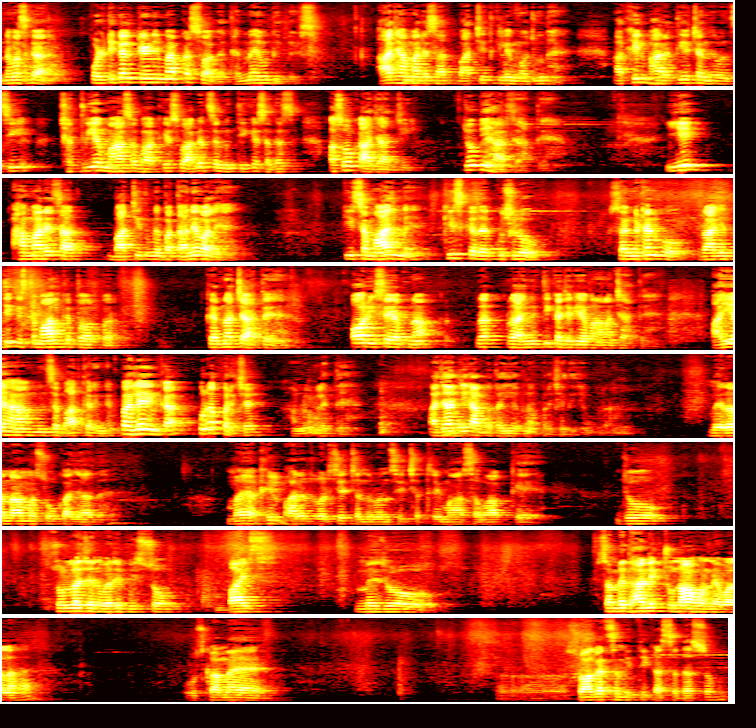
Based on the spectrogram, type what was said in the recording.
नमस्कार। Political trend में आपका स्वागत है। मैं हूँ दीपेश। आज हमारे साथ बातचीत के लिए मौजूद हैं अखिल भारतीय चंद्रवंशी क्षत्रिय महासभा के स्वागत समिति के सदस्य अशोक आज़ाद जी, जो बिहार से आते हैं। ये हमारे साथ बातचीत में बताने वाले हैं कि समाज में किस कदर कुछ लोग संगठन को राजनीतिक इस्तेमाल के तौर पर करना चाहते हैं और इसे अपना राजनीति का ज़रिया बनाना चाहते हैं। आइए हम उनसे बात करेंगे। पहले इनका पूरा परिचय हम लोग लेते हैं। आज़ाद जी, आप बताइए अपना परिचय दीजिए पूरा। मेरा नाम अशोक आज़ाद है। मैं अखिल भारतवर्षीय चंद्रवंशी क्षत्रिय महासभा के जो 16 जनवरी 2022 में जो संवैधानिक चुनाव होने वाला है, उसका मैं स्वागत समिति का सदस्य हूँ।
